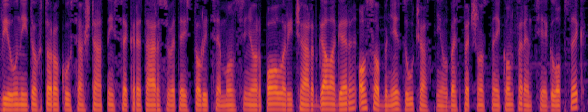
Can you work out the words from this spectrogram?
V júni tohto roku sa štátny sekretár Svetej stolice Monsignor Paul Richard Gallagher osobne zúčastnil bezpečnostnej konferencie Globsec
